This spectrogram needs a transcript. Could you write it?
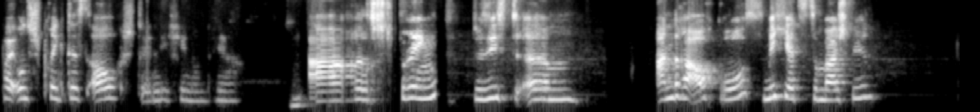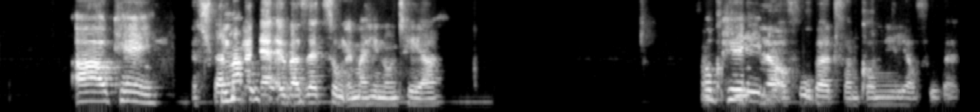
Bei uns springt es auch ständig hin und her. Ah, es springt. Du siehst ähm, andere auch groß. Mich jetzt zum Beispiel. Ah, okay. Es springt bei der Übersetzung immer hin und her. Von Okay. Cornelia auf Hubert, von Cornelia auf Hubert.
